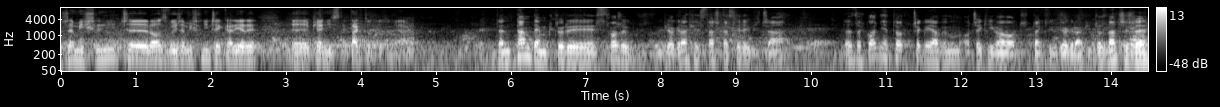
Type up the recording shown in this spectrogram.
rzemieślniczy rozwój rzemieślniczej kariery pianisty. Tak to zrozumiałem. Ten tandem, który stworzył biografię Staszka Syrewicza, to jest dokładnie to, czego ja bym oczekiwał od takich biografii. To znaczy, że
